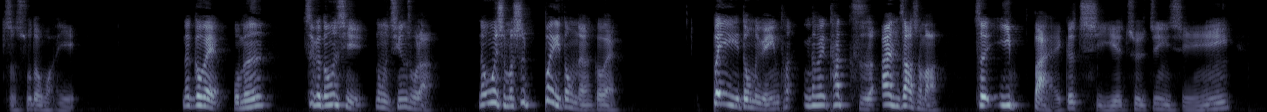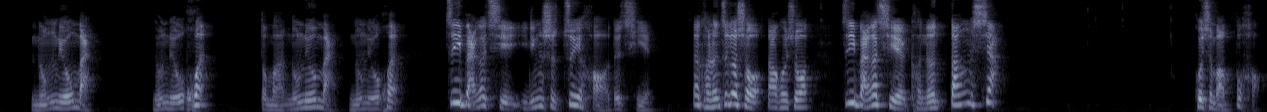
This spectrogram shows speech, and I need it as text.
指数的玩意。那各位，我们这个东西弄清楚了，那为什么是被动呢？各位，被动的原因，它因为它只按照什么这一百个企业去进行轮流买、轮流换，懂吗？轮流买、轮流换，这一百个企业一定是最好的企业。那可能这个时候大家会说，这一百个企业可能当下。会什么不好？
